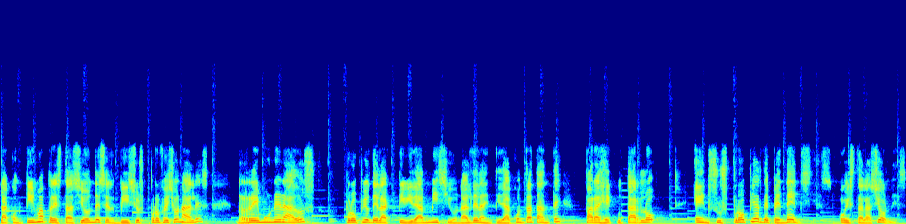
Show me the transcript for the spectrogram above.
la continua prestación de servicios profesionales remunerados propios de la actividad misional de la entidad contratante para ejecutarlo en sus propias dependencias o instalaciones,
